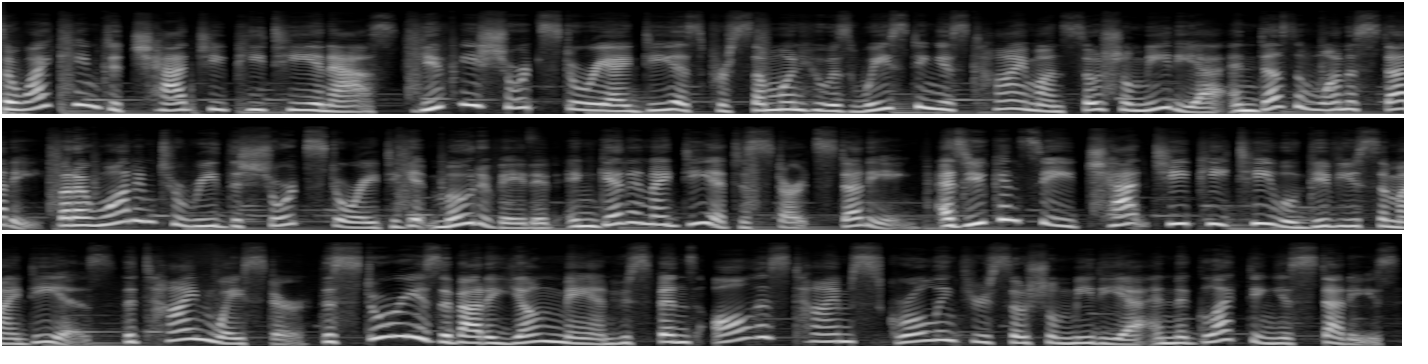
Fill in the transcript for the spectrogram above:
So I came to ChatGPT and asked, give me short story ideas for someone who is wasting his time on social media and doesn't want to study. But I want him to read the short story to get motivated and get an idea to start studying. As you can see, ChatGPT will give you some ideas. The Time Waster. The story is about a young man who spends all his time scrolling through social media and neglecting his studies.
